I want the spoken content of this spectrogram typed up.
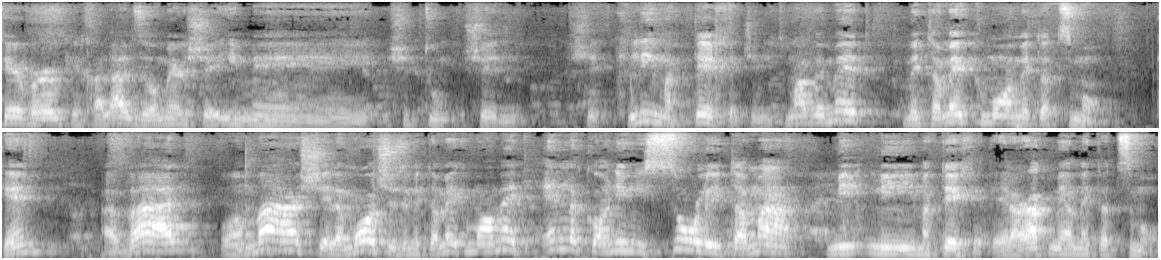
חרב הרי הוא כחלל זה אומר שאם... אה, שטו- ש... שכלי מתכת שנטמע במת, מטמא כמו המת עצמו, כן? אבל הוא אמר שלמרות שזה מטמא כמו המת, אין לכהנים איסור להיטמע ממתכת, אלא רק מהמת עצמו.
